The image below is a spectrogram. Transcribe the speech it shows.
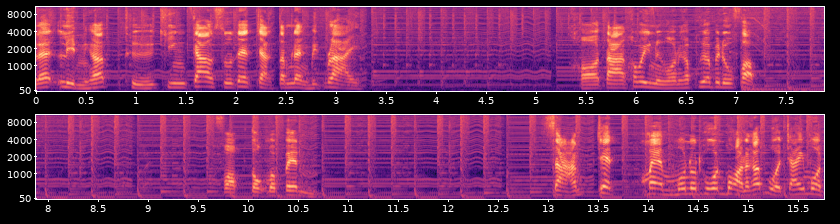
และหลินครับถือคิง9ซูเตจากตำแหน่งบิ๊กไบร์ ขอตามเข้าไปอีกหนึ่งคนครับ เพื่อไปดูฟอบฟอบตกมาเป็น 3 7 แม่มโมโนโทนบอร์ดนะครับ หัวใจหมด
